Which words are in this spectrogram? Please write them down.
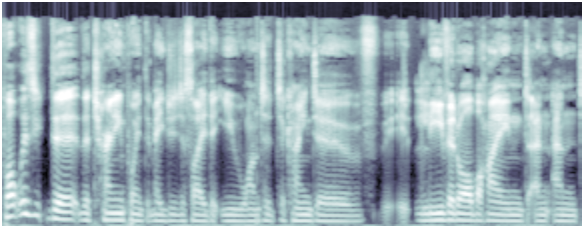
what was the the turning point that made you decide that you wanted to kind of leave it all behind and and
